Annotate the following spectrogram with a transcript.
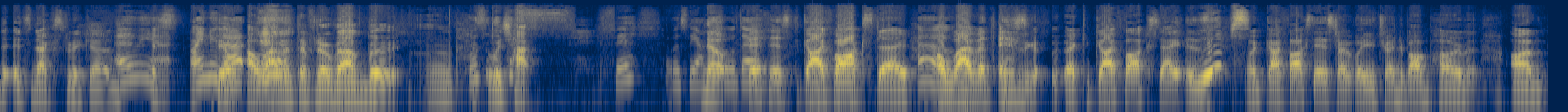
It's next weekend. Oh, yeah. It's I knew the that. 11th of November. Wasn't Which it the ha- fifth was the actual No, day. fifth is Guy Fawkes Day. Oh. Eleventh is like Guy Fawkes Day is. Whoops. Like Guy Fawkes Day is when you tried to bomb home. Um,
